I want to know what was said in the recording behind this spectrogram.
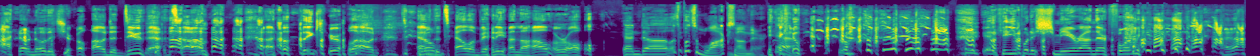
I don't know that you're allowed to do that, Tom. I don't think you're allowed to have the Taliban on the challah roll. and uh, let's put some lox on there. Yeah. Yeah, can you put a schmear on there for me?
